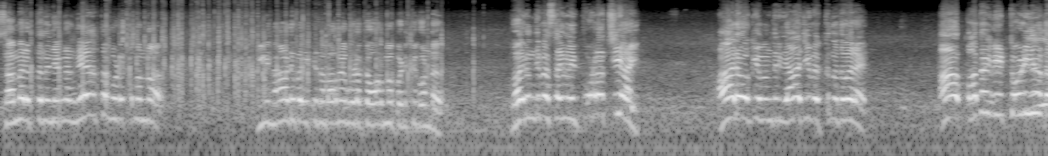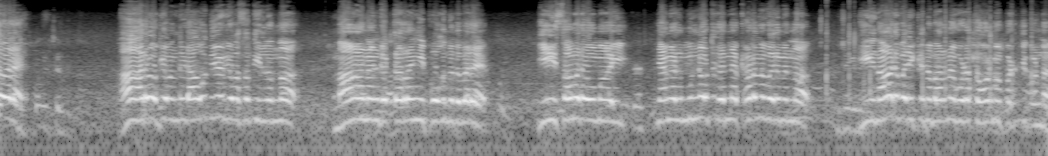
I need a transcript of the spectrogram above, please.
സമരത്തിന് ഞങ്ങൾ നേതൃത്വം കൊടുക്കുമെന്ന് ഈ നാട് ഭരിക്കുന്ന ഭരണകൂടത്തെ ഓർമ്മപ്പെടുത്തിക്കൊണ്ട് വരും ദിവസങ്ങളിൽ തുടർച്ചയായി ആരോഗ്യമന്ത്രി രാജിവെക്കുന്നതുവരെ ആ പദവി വിട്ടൊഴിയുന്നതുവരെ ആ ആരോഗ്യമന്ത്രിയുടെ ഔദ്യോഗിക വസതിയിൽ നിന്ന് നാണം കെട്ടിറങ്ങി പോകുന്നത് വരെ ഈ സമരവുമായി ഞങ്ങൾ മുന്നോട്ട് തന്നെ കടന്നു വരുമെന്ന് ഈ നാട് ഭരിക്കുന്ന ഭരണകൂടത്തെ ഓർമ്മപ്പെടുത്തിക്കൊണ്ട്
